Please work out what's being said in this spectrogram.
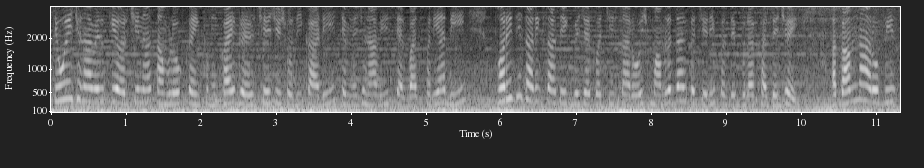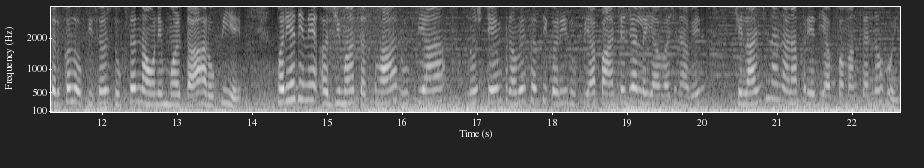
તેઓએ જણાવેલ કે અરજીના સાંભળો કંઈક મુકાઈ ગયેલ છે જે શોધી કાઢી તેમને જણાવીશ. ત્યારબાદ ફરિયાદી ફરીથી તારીખ સાત એક બે હજાર પચીસના રોજ મામલતદાર કચેરી ફતેપુરા ખાતે જઈ આ કામના આરોપી સર્કલ ઓફિસર સુખસરનાઓને મળતા આરોપીએ ફરિયાદીને અરજીમાં તથા રૂપિયાનો સ્ટેમ્પ નવેસરથી કરી રૂપિયા પાંચ હજાર લઈ આવવા જણાવેલ જે લાંચના નાણાં ફરિયાદી આપવા માંગતા ન હોય.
